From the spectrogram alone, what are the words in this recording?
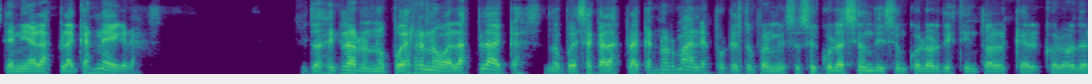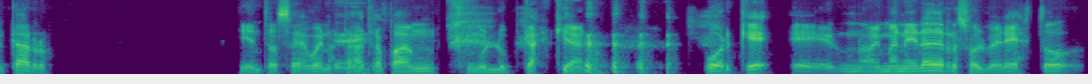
Tenía las placas negras entonces, claro, no puedes renovar las placas, no puedes sacar las placas normales porque tu permiso de circulación dice un color distinto al que el color del carro. Y entonces, bueno, estás atrapado en, un loop casquiano porque eh, no hay manera de resolver esto.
